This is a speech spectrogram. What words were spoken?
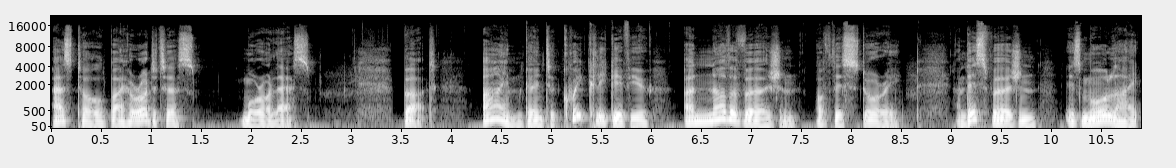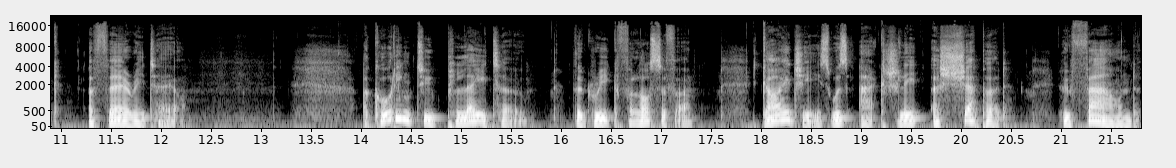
as told by Herodotus, more or less. But I'm going to quickly give you another version of this story, and this version is more like a fairy tale. According to Plato, the Greek philosopher, Gyges was actually a shepherd who found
